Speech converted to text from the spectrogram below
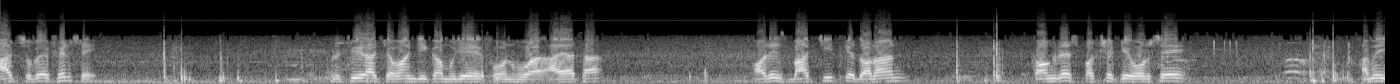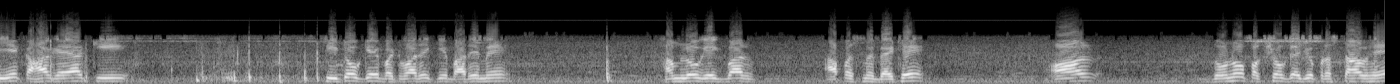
आज सुबह फिर से पृथ्वीराज चौहान जी का मुझे फ़ोन हुआ, आया था। और इस बातचीत के दौरान कांग्रेस पक्ष की ओर से हमें ये कहा गया कि सीटों के बंटवारे के बारे में हम लोग एक बार आपस में बैठे और दोनों पक्षों के जो प्रस्ताव है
